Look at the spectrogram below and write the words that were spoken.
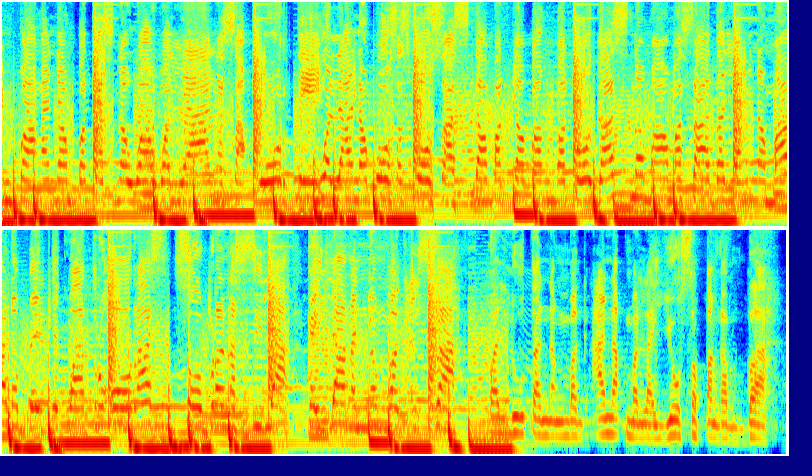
Timbangan ng batas nawawala na sa korte. Wala nang posas-posas, dapat na bang matodas? Namamasada lang naman ang 24 oras. Sobra na sila, kailangan nang mag-alsa Balutan ng mag-anak malayo sa pangamba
